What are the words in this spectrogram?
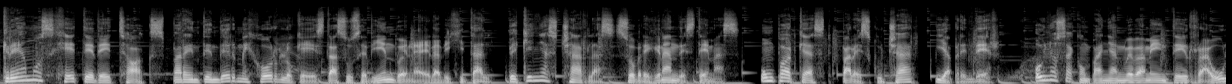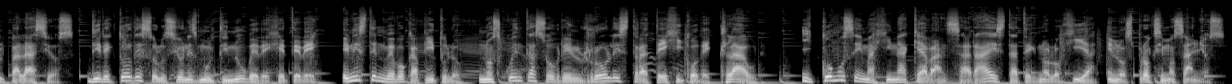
Creamos GTD Talks para entender mejor lo que está sucediendo en la era digital. Pequeñas charlas sobre grandes temas. Un podcast para escuchar y aprender. Hoy nos acompaña nuevamente Raúl Palacios, director de soluciones multinube de GTD. En este nuevo capítulo nos cuenta sobre el rol estratégico de cloud y cómo se imagina que avanzará esta tecnología en los próximos años.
